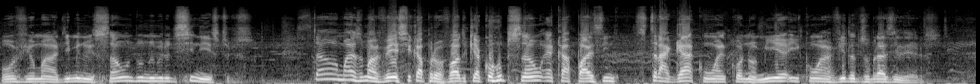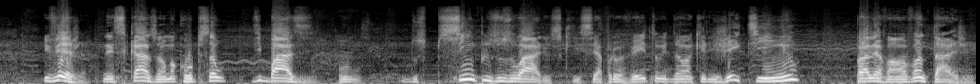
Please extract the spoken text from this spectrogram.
houve uma diminuição do número de sinistros. Então, mais uma vez, fica provado que a corrupção é capaz de estragar com a economia e com a vida dos brasileiros. E veja, nesse caso é uma corrupção de base, ou dos simples usuários que se aproveitam e dão aquele jeitinho para levar uma vantagem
